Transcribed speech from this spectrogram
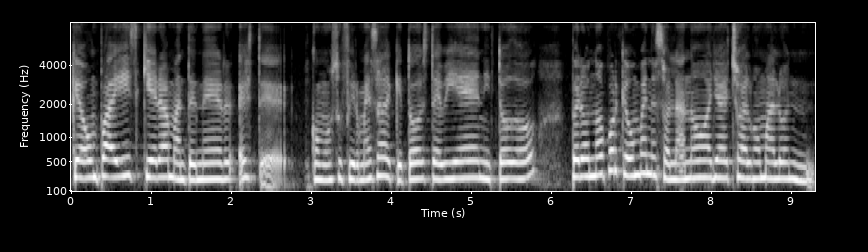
que un país quiera mantener este como su firmeza de que todo esté bien y todo, pero no porque un venezolano haya hecho algo malo en,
